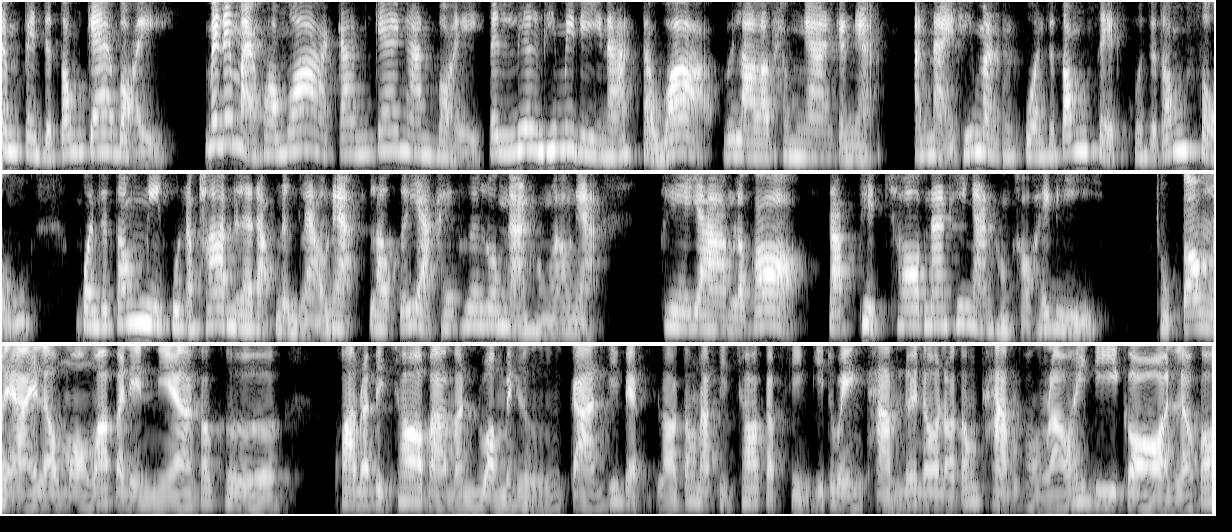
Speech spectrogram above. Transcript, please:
จำเป็นจะต้องแก้บ่อย ไม่ได้หมายความว่าการแก้งานบ่อย เป็นเรื่องที่ไม่ดีนะ แต่ว่าเวลาเราทำงานกันเนี่ย อันไหนที่มันควรจะต้องเสร็จ ควรจะต้องส่ง ควรจะต้องมีคุณภาพในระดับหนึ่งแล้วเนี่ย เราก็อยากให้เพื่อนร่วมงานของเราเนี่ย พยายามแล้วก็รับผิดชอบหน้าที่งานของเขาให้ดี ถูกต้องเลยไอเรามองว่าประเด็นเนี้ยก็คือความรับผิดชอบอะมันรวมไปถึงการที่แบบเราต้องรับผิดชอบกับสิ่งที่ตัวเองทำด้วยเนาะเราต้องทำของเราให้ดีก่อน แล้วก็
